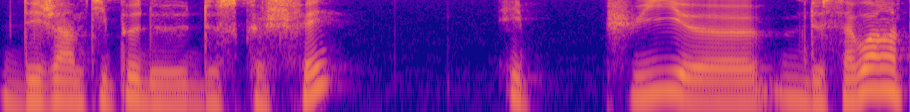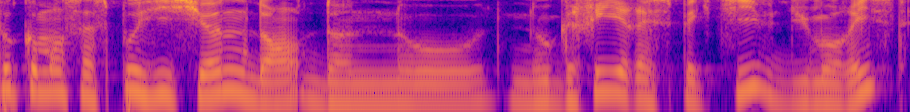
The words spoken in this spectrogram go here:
déjà un petit peu de ce que je fais. Puis euh, de savoir un peu comment ça se positionne dans, nos grilles respectives d'humoristes.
